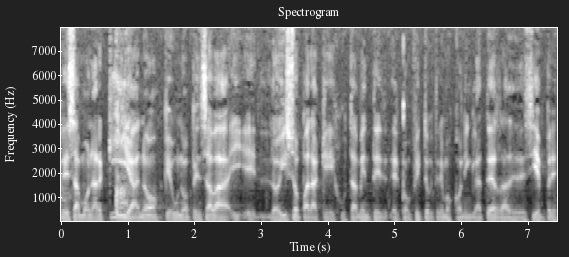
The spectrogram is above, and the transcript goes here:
de esa monarquía, ¿no? Que uno pensaba, y eh, lo hizo para que justamente el conflicto que tenemos con Inglaterra desde siempre,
